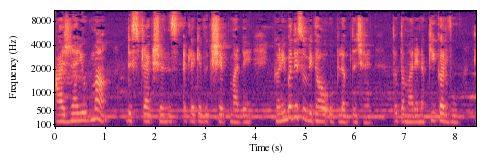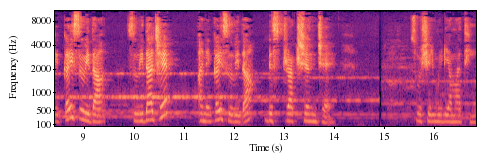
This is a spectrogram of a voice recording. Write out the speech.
આજના યુગમાં ડિસ્ટ્રેક્શન્સ એટલે કે વિક્ષેપ માટે ઘણી બધી સુવિધાઓ ઉપલબ્ધ છે. તો તમારે નક્કી કરવું કે કઈ સુવિધા સુવિધા છે અને કઈ સુવિધા ડિસ્ટ્રેક્શન છે. સોશિયલ મીડિયામાંથી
